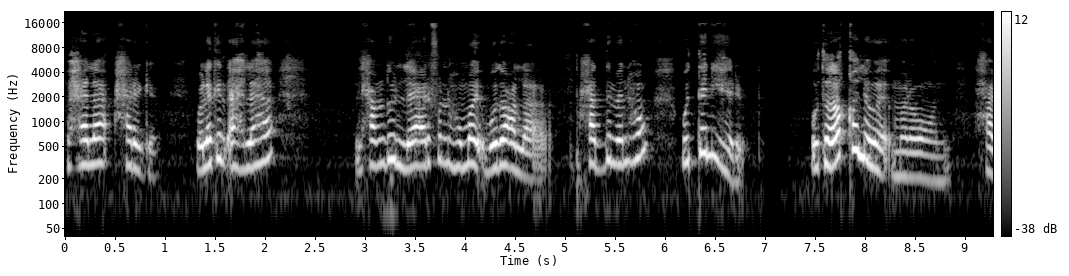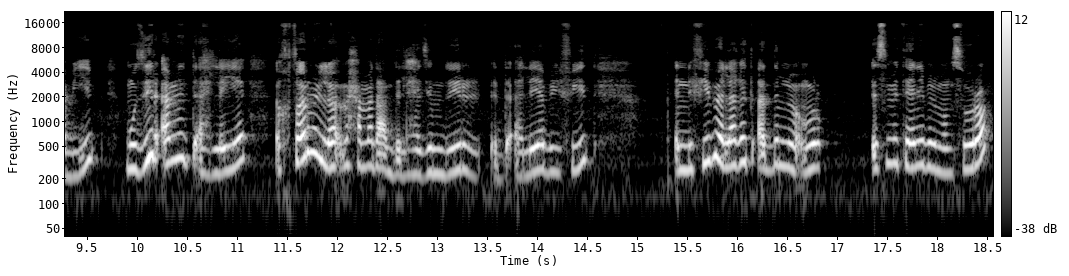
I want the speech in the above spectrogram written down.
في حالة حرجة. ولكن أهلها الحمد لله عرفوا إن هما يقبضوا على حد منهم والتاني هرب. وتلقى اللواء مروان حبيب مدير أمن الدقهلية. اختار من اللواء محمد عبد الهادي مدير الدقهلية بيفيد إن في بلاغ اتقدم لمأمور اسم تاني بالمنصورة.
